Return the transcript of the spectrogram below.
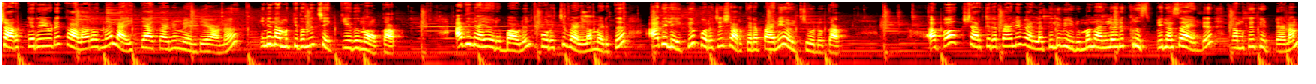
ശർക്കരയുടെ കളർ ഒന്ന് ലൈറ്റ് ആക്കാനും വേണ്ടിയാണ്. ഇനി നമുക്കിതൊന്ന് ചെക്ക് ചെയ്ത് നോക്കാം. അതിനായി ഒരു ബൗളിൽ കുറച്ച് വെള്ളം എടുത്ത് അതിലേക്ക് കുറച്ച് ശർക്കരപ്പാനി ഒഴിച്ചു കൊടുക്കാം. അപ്പോൾ ശർക്കരപ്പാനി വെള്ളത്തിൽ വീഴുമ്പോൾ നല്ലൊരു ക്രിസ്പിനെസ് ആയിട്ട് നമുക്ക് കിട്ടണം.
